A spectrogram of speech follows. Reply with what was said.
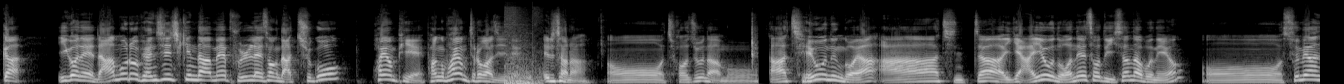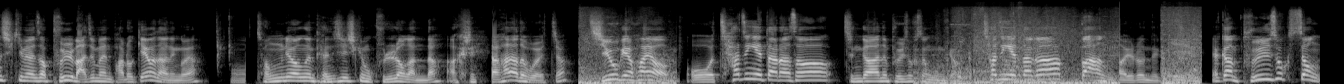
그러니까 이거네 나무로 변신시킨 다음에 불 내성 낮추고 화염 피해. 방금 화염 들어가지 이제. 이렇잖아. 어 저주나무. 아 재우는 거야? 아 진짜 이게 아이온 1에서도 있었나 보네요. 어 수면 시키면서 불 맞으면 바로 깨어나는 거야? 어, 정령은 변신시키면 굴러간다? 아 그래. 하나 더 뭐였죠? 지옥의 화염. 오 차징에 따라서 증가하는 불속성 공격. 차징했다가 빵. 아, 이런 느낌. 약간 불속성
